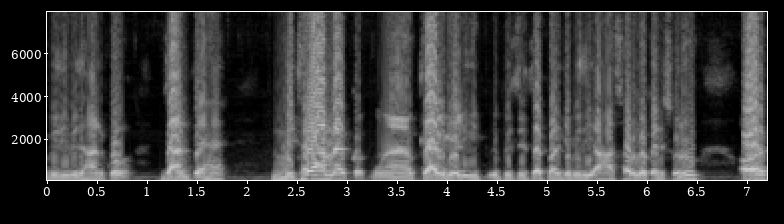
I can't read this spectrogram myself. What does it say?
विधि विधान को जानते हैं। मिथिला में कैल गेल पितृ तर्पण के विधि, अहाँ सब लोग सुनू और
